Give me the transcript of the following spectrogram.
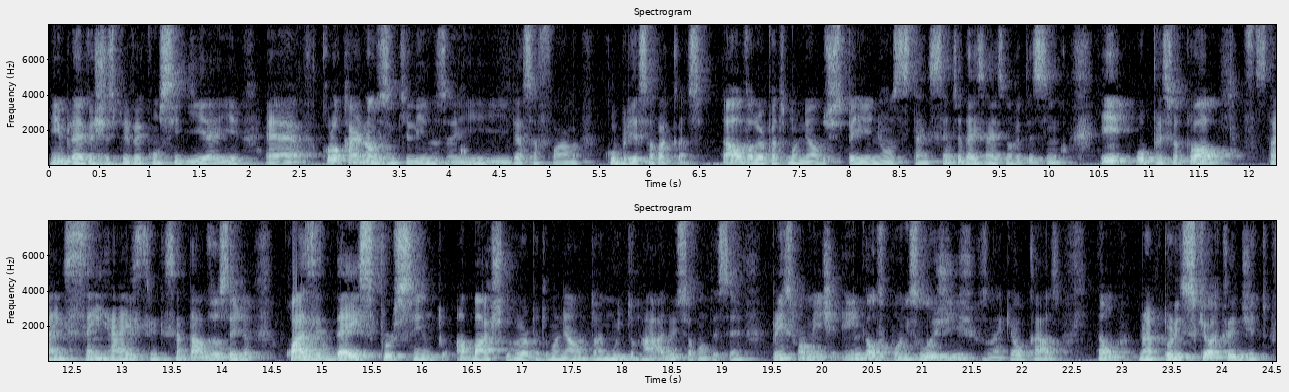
em breve a XP vai conseguir aí, é, colocar novos inquilinos aí e dessa forma cobrir essa vacância. Tá? O valor patrimonial do XPI 11 está em R$ 110,95 e o preço atual está em R$ 100,30, ou seja, quase 10% abaixo do valor patrimonial. Então é muito raro isso acontecer, principalmente em galpões logísticos, né, que é o caso. Então, é por isso que eu acredito que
